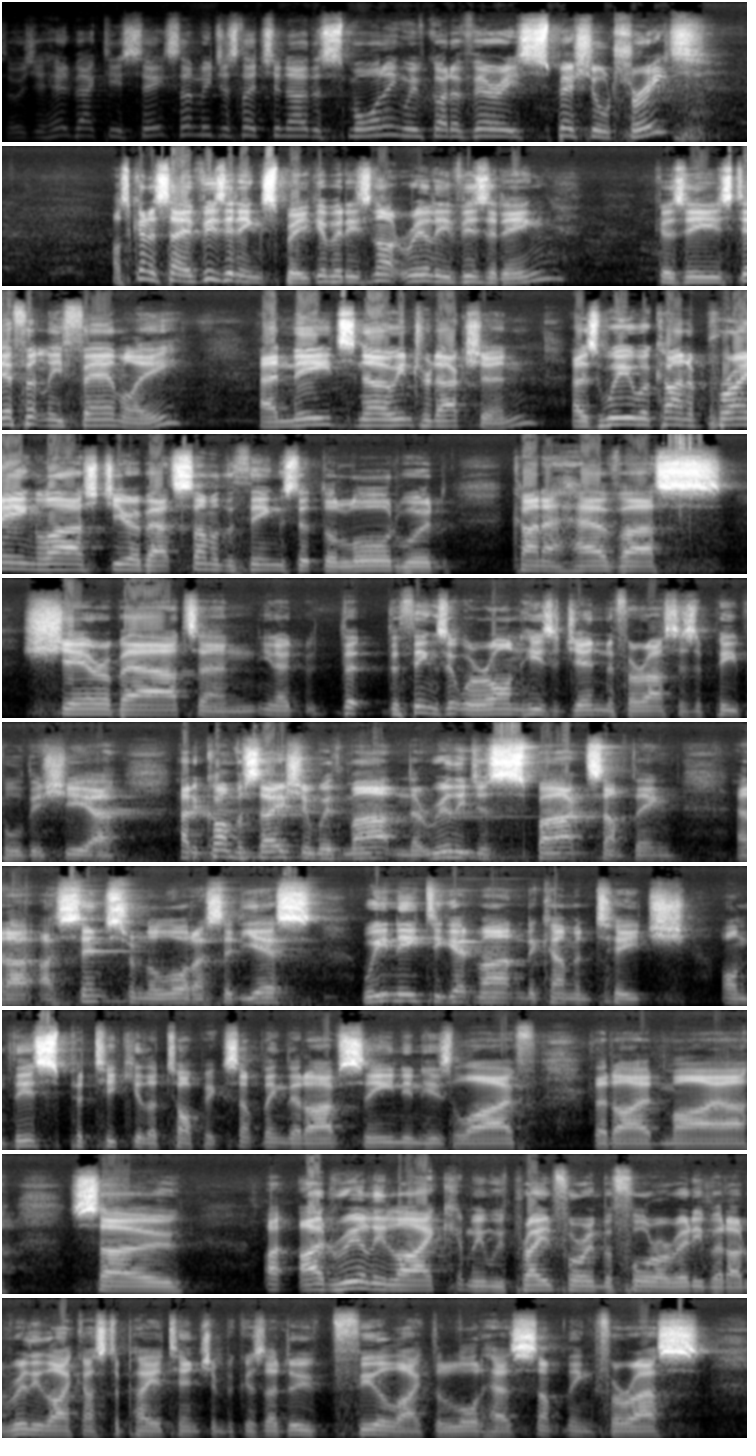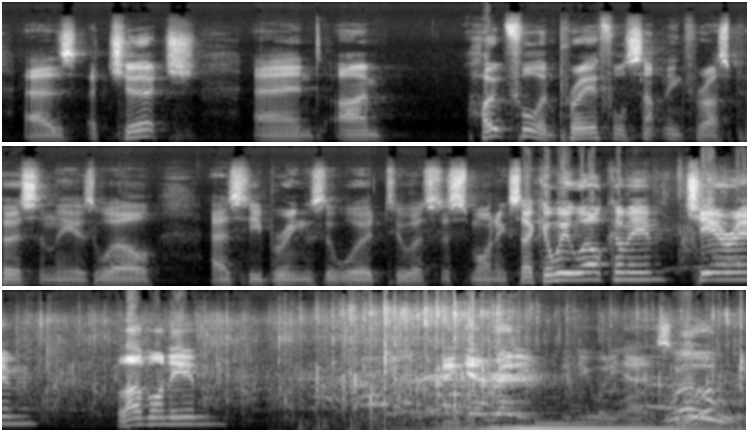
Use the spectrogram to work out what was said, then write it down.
So, as you head back to your seats, let me just let you know this morning we've got a very special treat. I was going to say a visiting speaker, but he's not really visiting because he's definitely family and needs no introduction. As we were kind of praying last year about some of the things that the Lord would kind of have us share about and you know the, the things that were on his agenda for us as a people this year had a conversation with martin that really just sparked something and I, I sensed from the Lord, I said, yes, we need to get Martin to come and teach on this particular topic, something that I've seen in his life that I admire. So I, would really like, I mean, we've prayed for him before already, but I'd really like us to pay attention because I do feel like the Lord has something for us as a church, and I'm hopeful and prayerful something for us personally as well as he brings the word to us this morning. So, can we welcome him, cheer him, love on him? And get ready to hear what he has. Whoa.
